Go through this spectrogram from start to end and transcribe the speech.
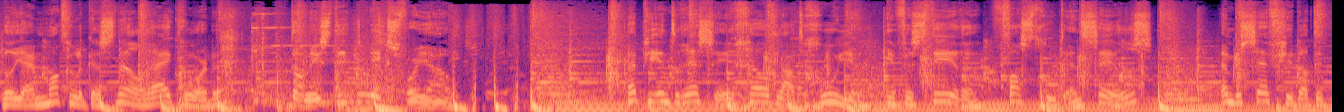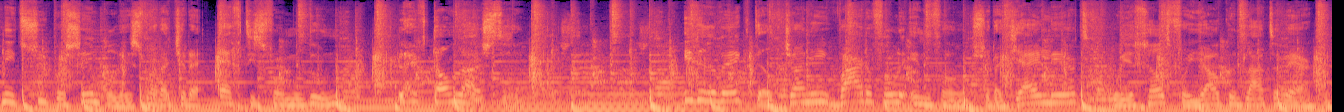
Wil jij makkelijk en snel rijk worden? Dan is dit niks voor jou. Heb je interesse in geld laten groeien, investeren, vastgoed en sales? En besef je dat dit niet super simpel is, maar dat je er echt iets voor moet doen? Blijf dan luisteren. Week deelt Johnny waardevolle info, zodat jij leert hoe je geld voor jou kunt laten werken.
